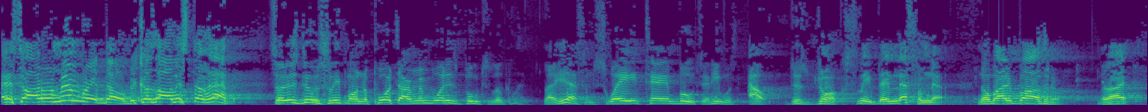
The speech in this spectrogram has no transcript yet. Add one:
And so I remember it though, because all this stuff happened. So this dude sleep on the porch. I remember what his boots looked like. Like he had some suede tan boots and he was out, just drunk, sleep. They left him there. Nobody bothered him, right?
